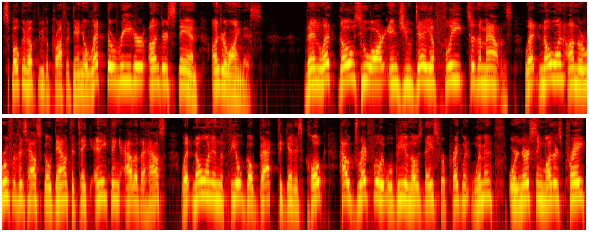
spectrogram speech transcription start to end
spoken of through the prophet Daniel, let the reader understand. Underline this. Then let those who are in Judea flee to the mountains. Let no one on the roof of his house go down to take anything out of the house. Let no one in the field go back to get his cloak. How dreadful it will be in those days for pregnant women or nursing mothers. Pray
